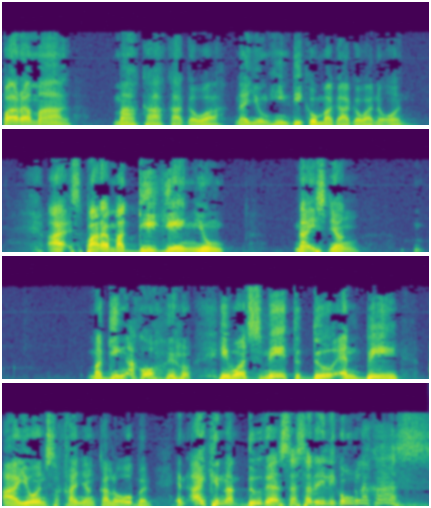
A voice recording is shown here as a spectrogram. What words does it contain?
Para ma, makakagawa na yung hindi ko magagawa noon. Uh, para magiging yung nais niyang maging ako. He wants me to do and be ayon sa kanyang kalooban. And I cannot do that sa sarili kong lakas.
